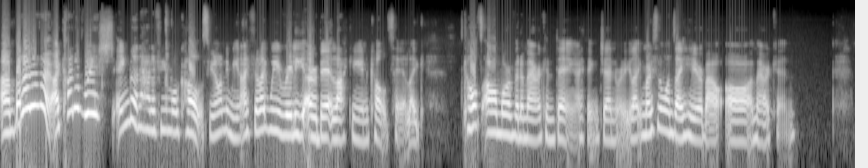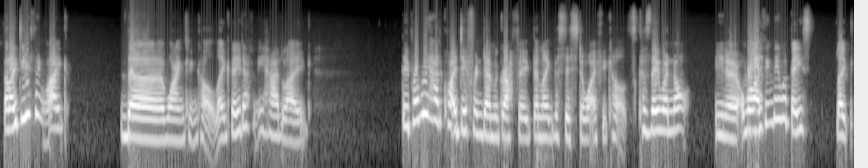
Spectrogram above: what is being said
Um, but I don't know. I kind of wish England had a few more cults. You know what I mean? I feel like we really are a bit lacking in cults here. Like cults are more of an American thing. I think generally. Like most of the ones I hear about are American. But I do think like the Wanking cult, like they definitely had like they probably had quite a different demographic than like the sister wifey cults because they were not you know, well, I think they were based like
